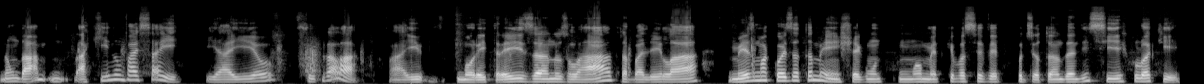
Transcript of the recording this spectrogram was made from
não dá, aqui não vai sair. E aí eu fui para lá. Aí morei três anos lá, trabalhei lá. Mesma coisa também, chega um, um momento que você vê, putz, eu tô andando em círculo aqui.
